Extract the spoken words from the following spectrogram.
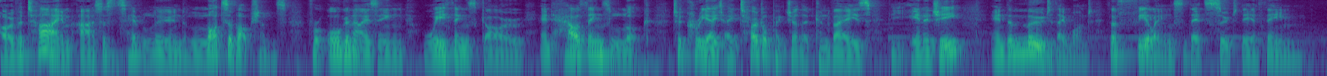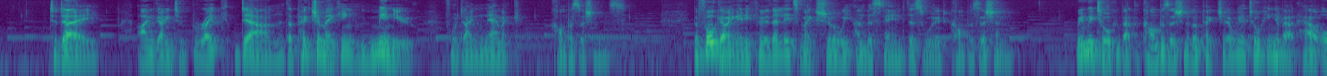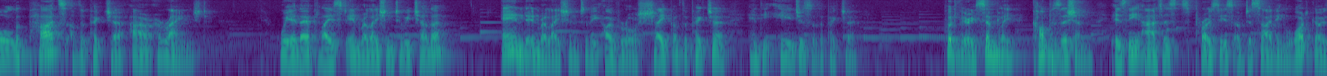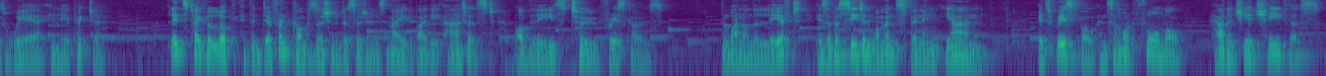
Over time, artists have learned lots of options for organizing where things go and how things look to create a total picture that conveys the energy and the mood they want, the feelings that suit their theme. Today, I'm going to break down the picture making menu for dynamic compositions. Before going any further, let's make sure we understand this word composition. When we talk about the composition of a picture, we are talking about how all the parts of the picture are arranged, where they are placed in relation to each other, and in relation to the overall shape of the picture and the edges of the picture. Put very simply, composition is the artist's process of deciding what goes where in their picture. Let's take a look at the different composition decisions made by the artist of these two frescoes. The one on the left is of a seated woman spinning yarn. It's restful and somewhat formal. How did she achieve this?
